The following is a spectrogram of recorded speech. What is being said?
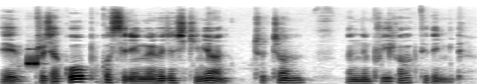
F를 잡고 포커스링을 회전시키면 초점 맞는 부위가 확대됩니다.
